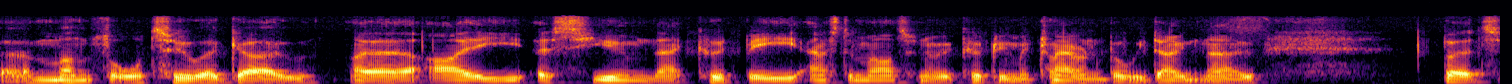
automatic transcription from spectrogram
a month or two ago. Uh, I assume that could be Aston Martin or it could be McLaren, but we don't know. But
